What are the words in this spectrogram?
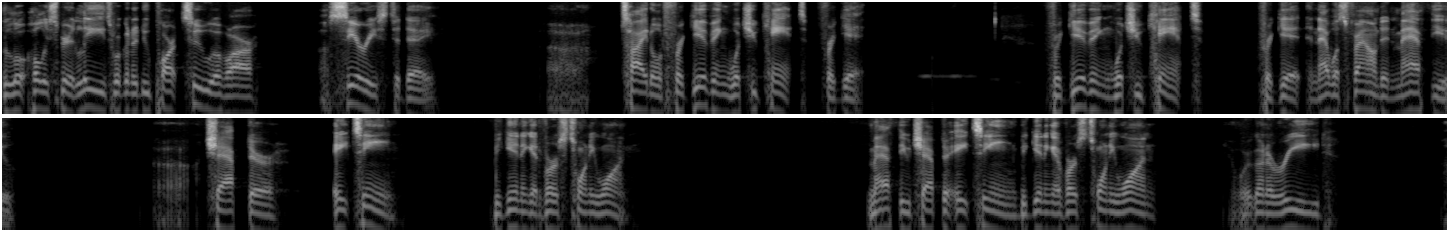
the Holy Spirit leads, we're going to do part two of our uh, series today uh, titled Forgiving What You Can't Forget. Forgiving What You Can't Forget. And that was found in Matthew uh, chapter 18, beginning at verse 21. Matthew chapter 18, beginning at verse 21. And we're going to read,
